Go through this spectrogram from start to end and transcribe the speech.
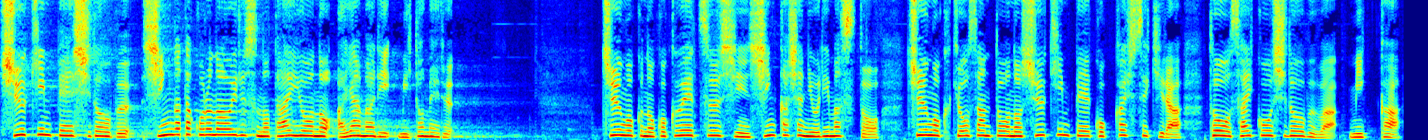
習近平指導部新型コロナウイルスの対応の誤り認める。中国の国営通信新華社によりますと、中国共産党の習近平国家主席ら党最高指導部は3日、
